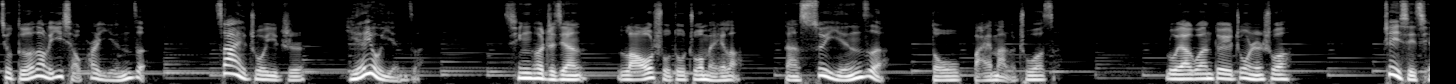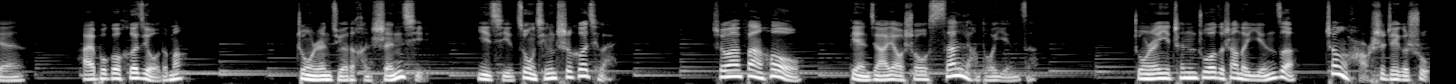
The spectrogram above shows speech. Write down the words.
就得到了一小块银子。再捉一只，也有银子。顷刻之间，老鼠都捉没了，但碎银子都摆满了桌子。陆牙关对众人说：“这些钱还不够喝酒的吗？”众人觉得很神奇，一起纵情吃喝起来。吃完饭后，店家要收三两多银子。众人一称桌子上的银子，正好是这个数。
